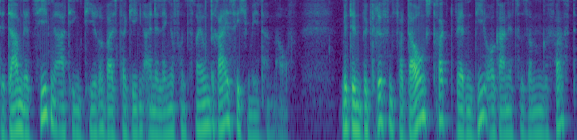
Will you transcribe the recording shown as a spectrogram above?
der Darm der ziegenartigen Tiere weist dagegen eine Länge von 32 Metern auf. Mit den Begriffen Verdauungstrakt werden die Organe zusammengefasst,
